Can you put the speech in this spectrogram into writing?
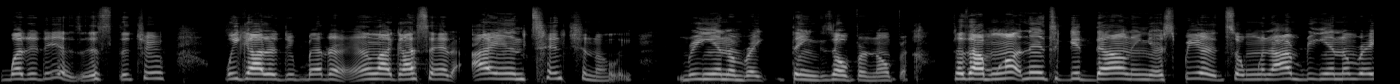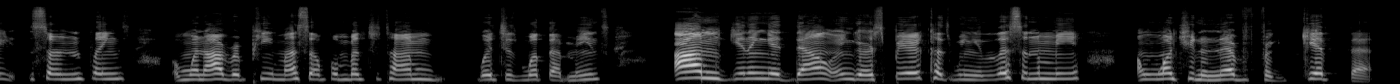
what it is. It's the truth. We gotta do better. And like I said, I intentionally reiterate things over and over. Because I want it to get down in your spirit. So when I reiterate certain things, when I repeat myself a bunch of times, which is what that means, I'm getting it down in your spirit because when you listen to me, I want you to never forget that.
